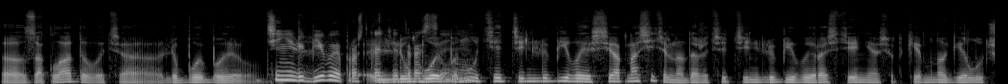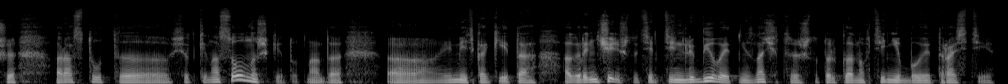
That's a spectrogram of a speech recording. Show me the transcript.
э, закладывать, а любой бы... Тенелюбивые просто какие-то любой растения. Бы, ну, те тенелюбивые все относительно, даже те тенелюбивые растения все таки многие лучше растут э, все таки на солнышке. Тут надо иметь какие-то ограничения, что тенелюбивое, это не значит, что только оно в тени будет расти.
